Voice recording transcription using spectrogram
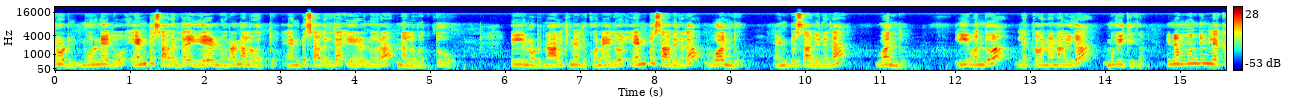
ನೋಡಿರಿ, ಮೂರನೇದು ಎಂಟು ಸಾವಿರದ ಏಳ್ನೂರ ನಲವತ್ತು. ಎಂಟು ಸಾವಿರದ ಏಳ್ನೂರ ನಲವತ್ತು. ಇಲ್ಲಿ ನೋಡಿರಿ, ನಾಲ್ಕನೇದು ಕೊನೆಯದು ಎಂಟು ಸಾವಿರದ ಒಂದು. ಎಂಟು ಸಾವಿರದ ಒಂದು. ಈ ಒಂದು ಲೆಕ್ಕವನ್ನು ನಾವೀಗ ಮುಗೀತೀಗ. ಇನ್ನು ಮುಂದಿನ ಲೆಕ್ಕ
